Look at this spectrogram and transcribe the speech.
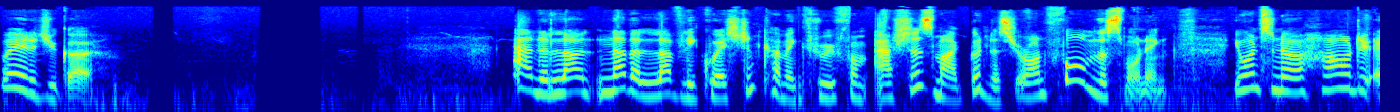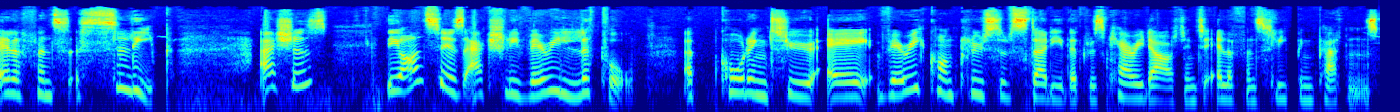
Where did you go? And lo- another lovely question coming through from Ashes. My goodness, you're on form this morning. You want to know how do elephants sleep? Ashes, the answer is actually very little, according to a very conclusive study that was carried out into elephant sleeping patterns.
